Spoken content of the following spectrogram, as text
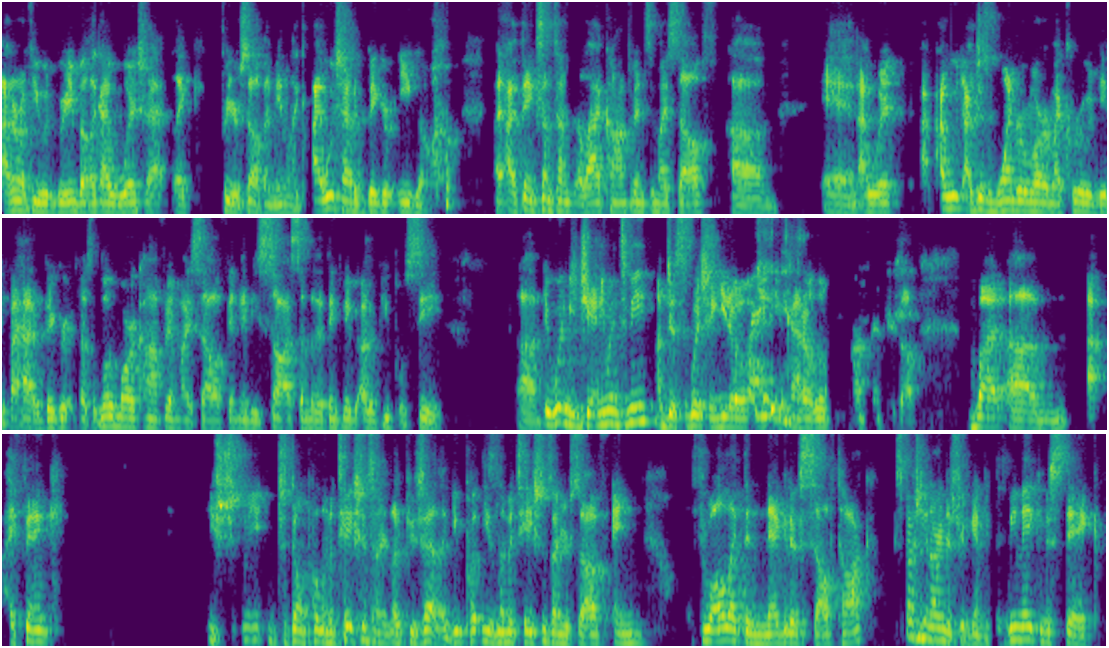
don't know if you would agree but like i wish i like for yourself i mean like i wish i had a bigger ego. I, I, think sometimes i lack confidence in myself um, and I would, I would, I just wonder where my career would be if I had a bigger, if I was a little more confident in myself and maybe saw some of the things maybe other people see. Um, it wouldn't be genuine to me. I'm just wishing, you know, you, you kind of a little confident yourself. But um, I, I, think you, you just don't put limitations on it. Like you said, like you put these limitations on yourself and through all like the negative self-talk, especially in our industry, again, because we make a mistake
